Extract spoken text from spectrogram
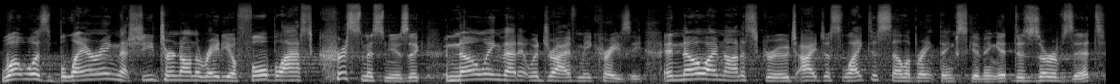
What was blaring that she turned on the radio full blast Christmas music, knowing that it would drive me crazy. And no, I'm not a Scrooge. I just like to celebrate Thanksgiving. It deserves it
